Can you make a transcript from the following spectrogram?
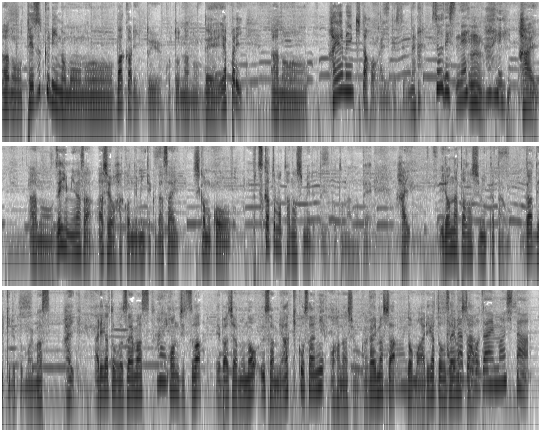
あの手作りのものばかりということなのでやっぱりあの早めに来た方がいいですよね。あそうですね、うんはいはい。あのぜひ皆さん足を運んでみてください。しかもこう2日とも楽しめるということなので、はい。いろんな楽しみ方をができると思います。はい、ありがとうございます。はい本日はエバジャムの宇佐美明子さんにお話を伺いました。はいどうもありがとうございましたありがとうご。ざいました。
